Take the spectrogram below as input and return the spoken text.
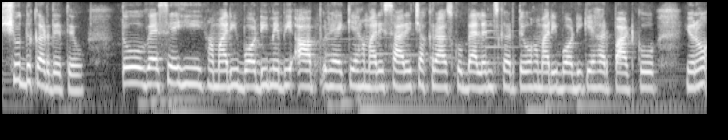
शुद्ध कर देते हो। तो वैसे ही हमारी बॉडी में भी आप रह के हमारे सारे चक्रास को बैलेंस करते हो, हमारी बॉडी के हर पार्ट को यू नो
